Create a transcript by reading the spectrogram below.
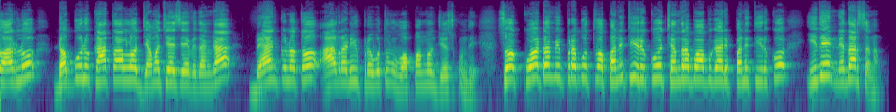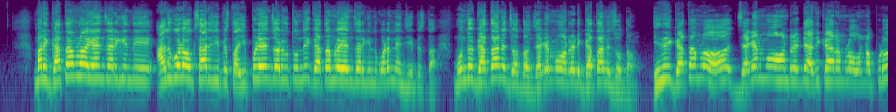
సార్లు డబ్బులు ఖాతాల్లో జమ చేసే విధంగా బ్యాంకులతో ఆల్రెడీ ప్రభుత్వం ఒప్పందం చేసుకుంది. సో కూటమి ప్రభుత్వ పనితీరుకు చంద్రబాబు గారి పనితీరుకు ఇది నిదర్శనం. మరి గతంలో ఏం జరిగింది? అది కూడా ఒకసారి చూపిస్తా. ఇప్పుడు ఏం జరుగుతుంది? గతంలో ఏం జరిగింది కూడా నేను చూపిస్తా. ముందు గతాన్ని చూద్దాం. జగన్మోహన్ రెడ్డి గతాన్ని చూద్దాం. ఇది గతంలో జగన్మోహన్ రెడ్డి అధికారంలో ఉన్నప్పుడు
